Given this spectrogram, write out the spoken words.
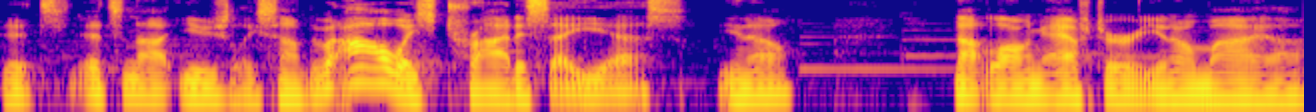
It's, it's not usually something, but I always try to say yes, you know. Not long after, you know, my, uh,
